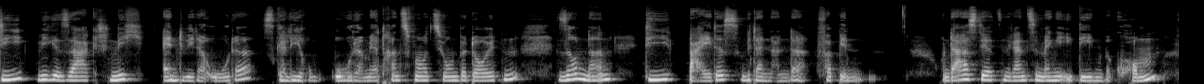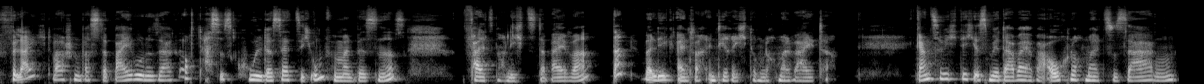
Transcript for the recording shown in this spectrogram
die, wie gesagt, nicht entweder oder, Skalierung oder mehr Transformation bedeuten, sondern die beides miteinander verbinden. Und da hast du jetzt eine ganze Menge Ideen bekommen. Vielleicht war schon was dabei, wo du sagst, auch das ist cool, das setze ich um für mein Business. Falls noch nichts dabei war, dann überleg einfach in die Richtung nochmal weiter. Ganz wichtig ist mir dabei aber auch nochmal zu sagen,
